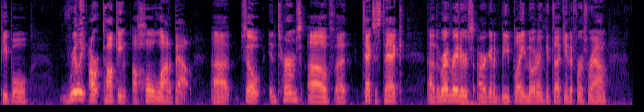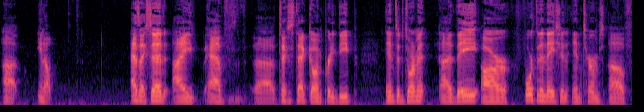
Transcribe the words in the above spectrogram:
people really aren't talking a whole lot about. Uh, so, in terms of uh, Texas Tech, uh, the Red Raiders are going to be playing Northern Kentucky in the first round. Uh, you know, as I said, I have uh, Texas Tech going pretty deep into the tournament. Uh, they are fourth in the nation in terms of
